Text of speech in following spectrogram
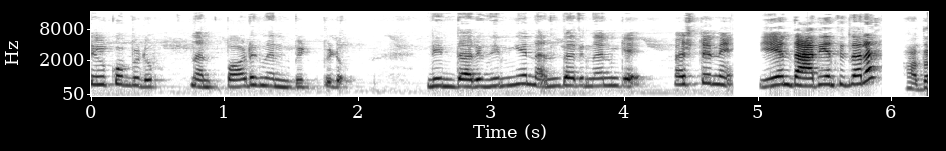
ತಿಳ್ಕೊಬಿಡು. ನನ್ನ ಪಾಡಿಗೆ ನಾನು ಬಿಟ್ಬಿಡು. ನಿನ್ನ ದಾರಿ ನಿನಗೆ ನನ್ನ ದಾರಿ ನನಗೆ. ಅಷ್ಟೇನೆ. ಏನು ದಾರಿ ಅಂತಿದ್ದಾರೆ? ಅದ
